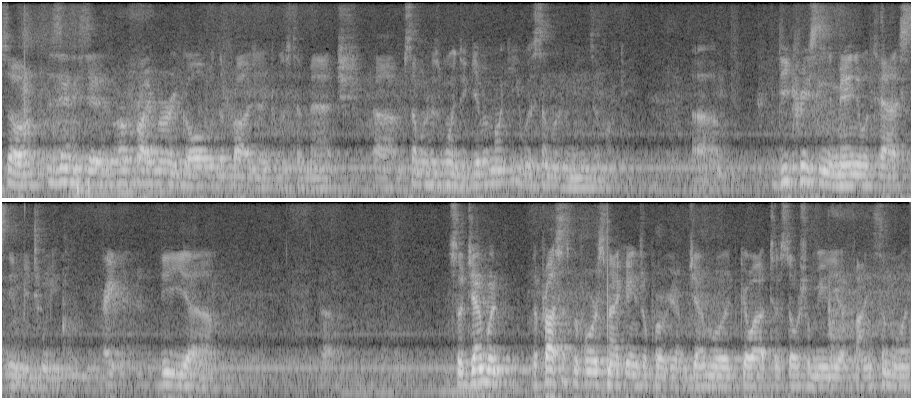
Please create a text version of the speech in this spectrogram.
So, as Andy said, our primary goal with the project was to match um, someone who's willing to give a monkey with someone who needs a monkey, um, decreasing the manual tasks in between. Right. The uh, so Jen would the process before SMAC Angel program. Jen would go out to social media, find someone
